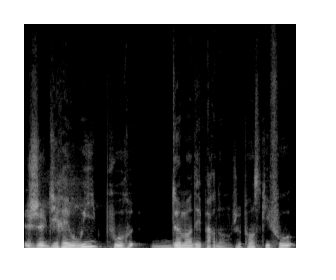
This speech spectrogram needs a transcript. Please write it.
Je, dirais oui pour demander pardon. Je pense qu'il faut,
